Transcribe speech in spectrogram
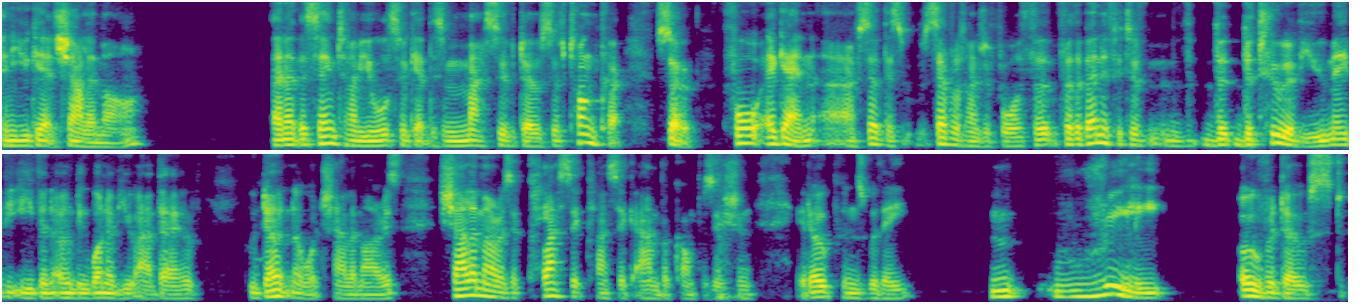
and you get Shalimar, and at the same time, you also get this massive dose of tonka. So, for again, I've said this several times before, for, for the benefit of the, the two of you, maybe even only one of you out there who, who don't know what Shalimar is, Shalimar is a classic, classic amber composition. It opens with a really overdosed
